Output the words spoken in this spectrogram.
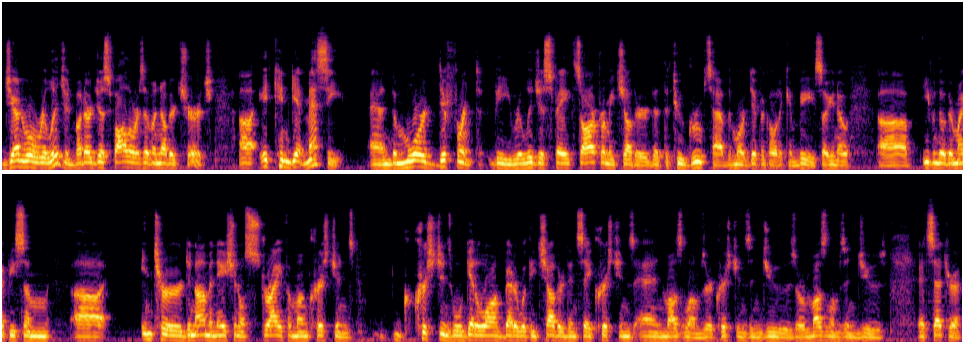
general religion but are just followers of another church, uh, it can get messy. And the more different the religious faiths are from each other that the two groups have, the more difficult it can be. So, you know, uh, even though there might be some uh, interdenominational strife among Christians, Christians will get along better with each other than, say, Christians and Muslims, or Christians and Jews, or Muslims and Jews, etc.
